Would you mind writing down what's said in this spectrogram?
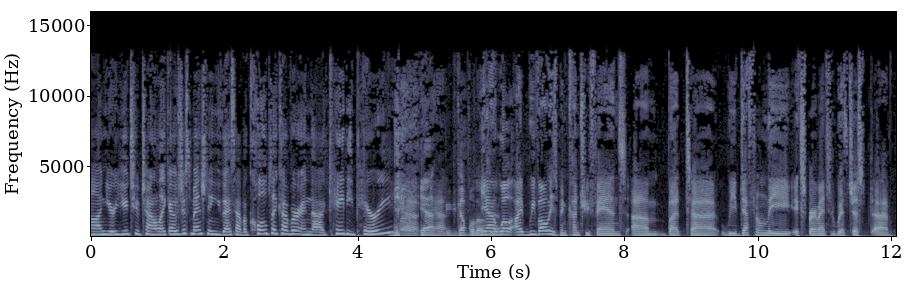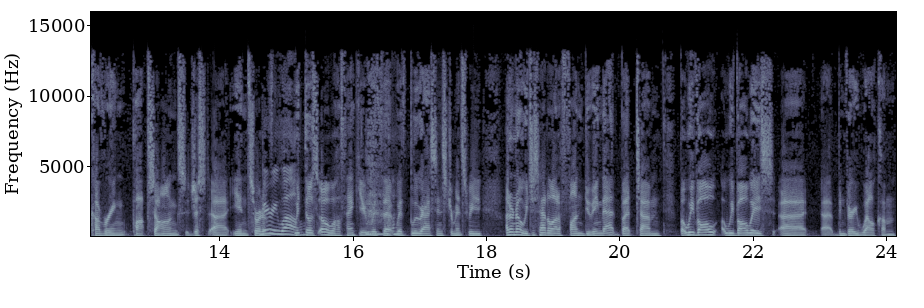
on your YouTube channel, like I was just mentioning, you guys have a Coldplay cover and uh, Katy Perry. Yeah, Yeah, a couple of those. Yeah, well, I, we've always been country fans, um, but uh, we've definitely experimented with just uh, covering pop songs, just uh, in sort of Very well. with those. Oh well, thank you. With uh, with bluegrass instruments, we I don't know, we just had a lot of fun doing that. But um, but we've all we've always uh, uh, been very welcome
